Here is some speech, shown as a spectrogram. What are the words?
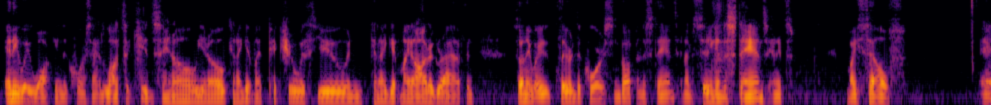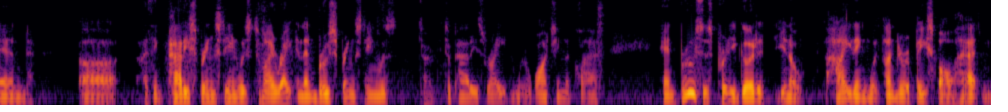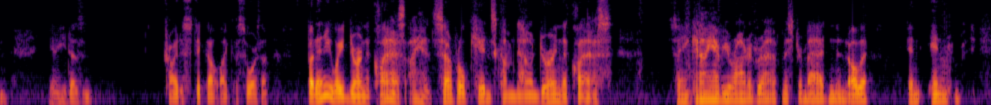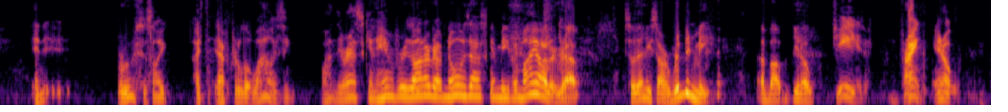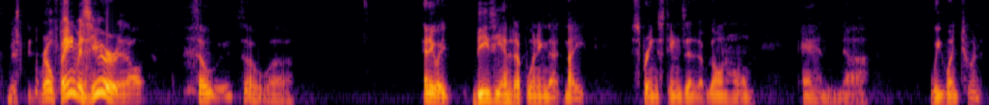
Anyway, walking the course, I had lots of kids saying, "Oh, you know, can I get my picture with you? And can I get my autograph?" And so anyway, we cleared the course and go up in the stands, and I'm sitting in the stands, and it's myself and uh, I think Patti Springsteen was to my right, and then Bruce Springsteen was to, to Patti's right, and we were watching the class. And Bruce is pretty good at you know hiding with under a baseball hat, and you know he doesn't try to stick out like a sore thumb. But anyway, during the class, I had several kids come down during the class saying, "Can I have your autograph, Mr. Madden?" and all that. And and and Bruce is like, I th- after a little while, I think, "Wow, they're asking him for his autograph. No one's asking me for my autograph." So then he started ribbing me about, you know, geez, Frank, you know, real famous here and all. So so uh, anyway, Beezie ended up winning that night. Springsteen's ended up going home, and uh, we went to an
